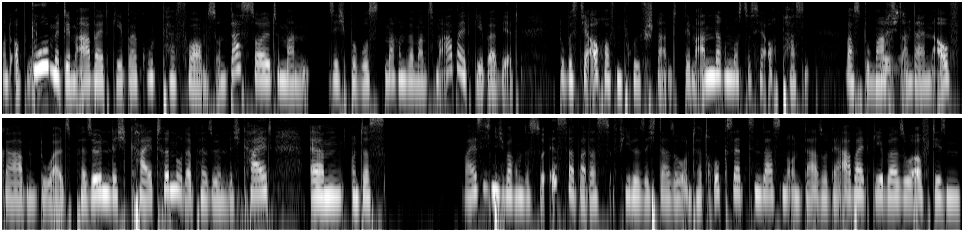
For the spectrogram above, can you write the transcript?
und ob du mit dem Arbeitgeber gut performst. Und das sollte man sich bewusst machen, wenn man zum Arbeitgeber wird. Du bist ja auch auf dem Prüfstand. Dem anderen muss das ja auch passen, was du machst Richtig. an deinen Aufgaben, du als Persönlichkeiten oder Persönlichkeit. Ähm, und das weiß ich nicht, warum das so ist, aber dass viele sich da so unter Druck setzen lassen und da so der Arbeitgeber so auf diesen,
